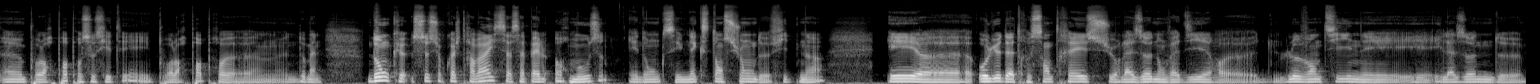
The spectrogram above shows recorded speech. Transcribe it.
euh, pour leur propre société et pour leur propre euh, domaine. Donc, ce sur quoi je travaille, ça s'appelle Hormuz, et donc c'est une extension de Fitna. Et euh, au lieu d'être centré sur la zone, on va dire, levantine et, la zone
